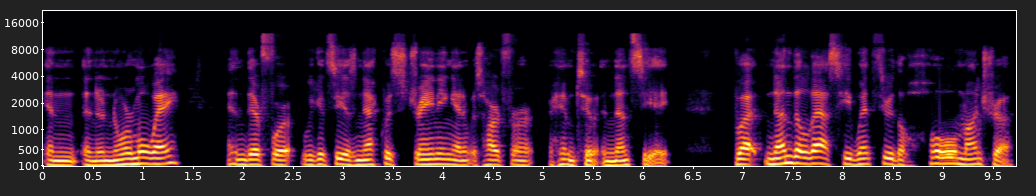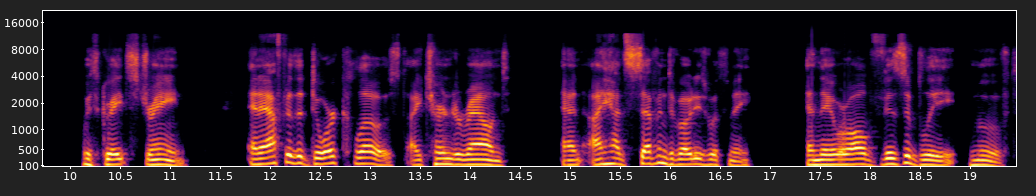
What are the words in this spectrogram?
in, in a normal way. And therefore we could see his neck was straining and it was hard for him to enunciate. But nonetheless, he went through the whole mantra with great strain. And after the door closed, I turned around and I had seven devotees with me, and they were all visibly moved.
